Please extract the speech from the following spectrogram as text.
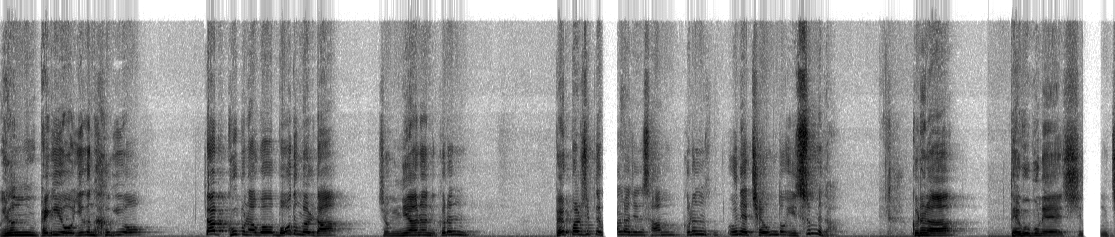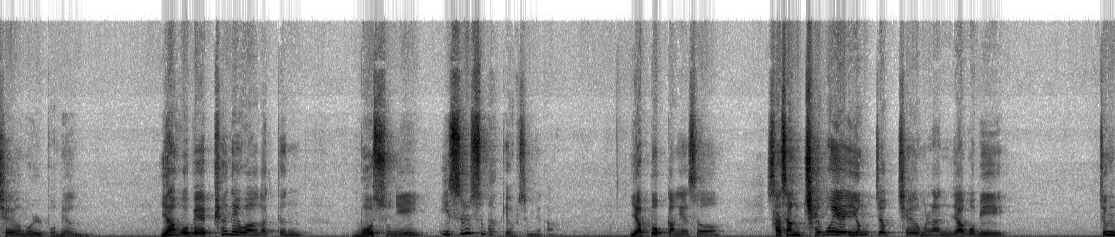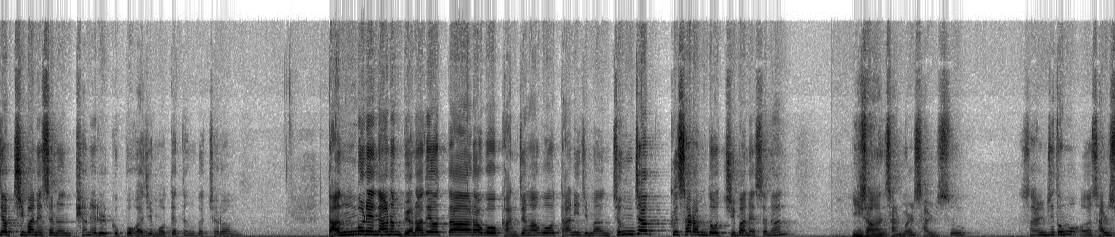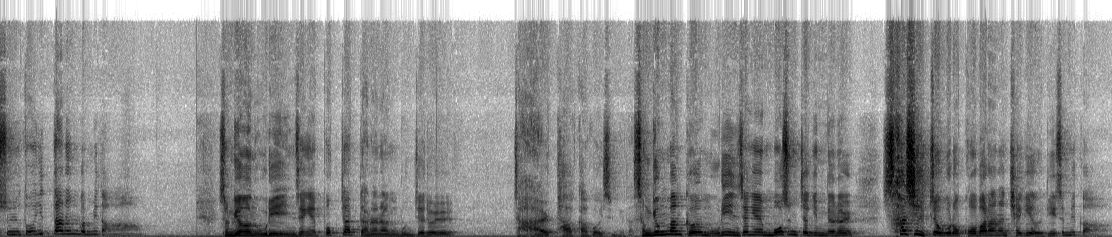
이건 백이요, 이건 흙이요, 딱 구분하고 모든 걸 다 정리하는 그런 180대로 달라진 삶, 그런 은혜 체험도 있습니다. 그러나 대부분의 신앙 체험을 보면 야곱의 편애와 같은 모순이 있을 수밖에 없습니다. 야복강에서 사상 최고의 영적 체험을 한 야곱이 정작 집안에서는 편애를 극복하지 못했던 것처럼 단번에 나는 변화되었다라고 간증하고 다니지만 정작 그 사람도 집안에서는 이상한 삶을 살 수, 살지도, 어, 살 수도 있다는 겁니다. 성경은 우리 인생의 복잡 다단한 문제를 잘 파악하고 있습니다. 성경만큼 우리 인생의 모순적인 면을 사실적으로 고발하는 책이 어디 있습니까?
